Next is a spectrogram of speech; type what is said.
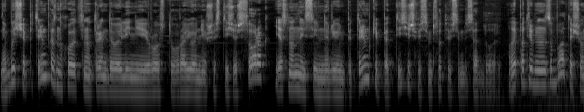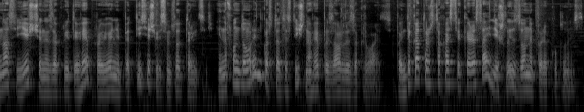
Найближча підтримка знаходиться на трендовій лінії росту в районі 6040 і основний сильний рівень підтримки 5880 доларів. Але потрібно не забувати, що у нас є ще не закритий геп в районі 5830. І на фондовому ринку статистично гепи завжди закриваються. По індикатору Stochastic RSI дійшли з зони перекупленості.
